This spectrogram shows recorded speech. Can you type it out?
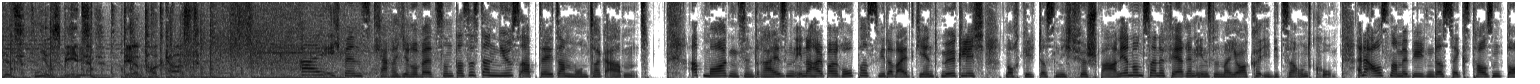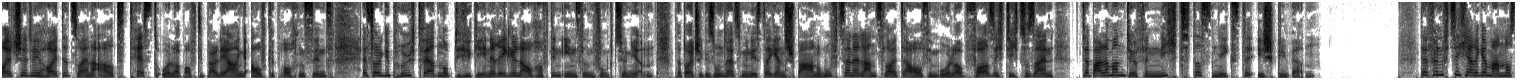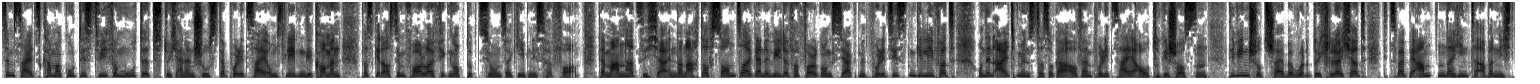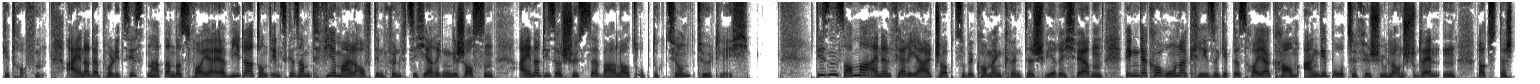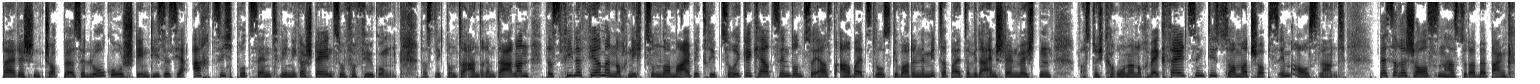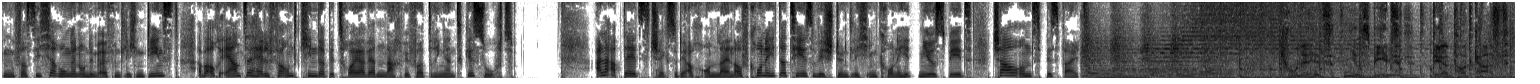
Hit Newsbeat, der Podcast. Hi, ich bin's, Clara Jirovetz und das ist ein News Update am Montagabend. Ab morgen sind Reisen innerhalb Europas wieder weitgehend möglich. Noch gilt das nicht für Spanien und seine Ferieninseln Mallorca, Ibiza und Co. Eine Ausnahme bilden da 6000 Deutsche, die heute zu einer Art Testurlaub auf die Balearen aufgebrochen sind. Es soll geprüft werden, ob die Hygieneregeln auch auf den Inseln funktionieren. Der deutsche Gesundheitsminister Jens Spahn ruft seine Landsleute auf, im Urlaub vorsichtig zu sein. Der Ballermann dürfe nicht das nächste Ischgl werden. Der 50-jährige Mann aus dem Salzkammergut ist wie vermutet durch einen Schuss der Polizei ums Leben gekommen. Das geht aus dem vorläufigen Obduktionsergebnis hervor. Der Mann hat sich ja in der Nacht auf Sonntag eine wilde Verfolgungsjagd mit Polizisten geliefert und in Altmünster sogar auf ein Polizeiauto geschossen. Die Windschutzscheibe wurde durchlöchert, die zwei Beamten dahinter aber nicht getroffen. Einer der Polizisten hat dann das Feuer erwidert und insgesamt viermal auf den 50-jährigen geschossen. Einer dieser Schüsse war laut Obduktion tödlich. Diesen Sommer einen Ferialjob zu bekommen könnte schwierig werden. Wegen der Corona-Krise gibt es heuer kaum Angebote für Schüler und Studenten. Laut der steirischen Jobbörse Logo stehen dieses Jahr 80 Prozent weniger Stellen zur Verfügung. Das liegt unter anderem daran, dass viele Firmen noch nicht zum Normalbetrieb zurückgekehrt sind und zuerst arbeitslos gewordene Mitarbeiter wieder einstellen möchten. Was durch Corona noch wegfällt, sind die Sommerjobs im Ausland. Bessere Chancen hast du da bei Banken, Versicherungen und im öffentlichen Dienst, aber auch Erntehelfer und Kinderbetreuer werden nach wie vor dringend gesucht. Alle Updates checkst du dir auch online auf KroneHit.at sowie stündlich im KroneHit Newsbeat. Ciao und bis bald. KroneHit Newsbeat, der Podcast.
